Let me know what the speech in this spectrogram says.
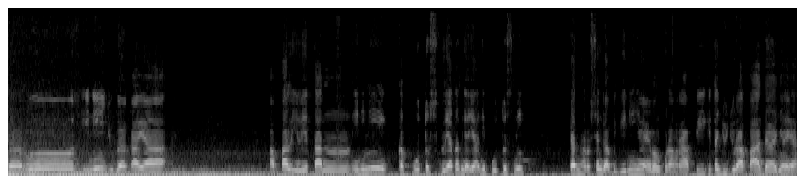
terus ini juga kayak apa lilitan ini nih keputus. Kelihatan nggak ya? Ini putus nih. Kan harusnya nggak begini ya emang kurang rapi. Kita jujur apa adanya ya.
